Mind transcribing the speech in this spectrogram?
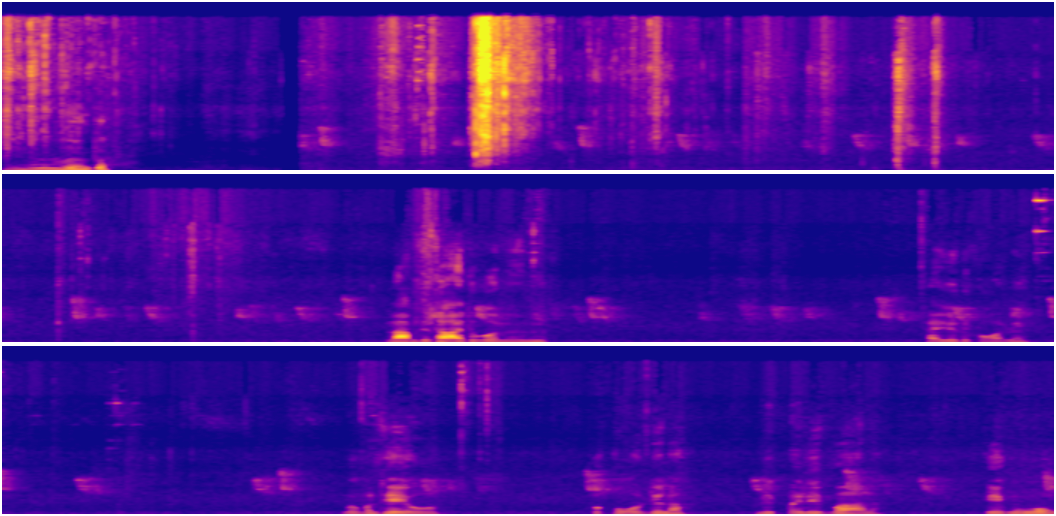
อืมตัว ลามที่ท้ายทุกคนเลยนี่ใช่ยุทธกรนี่เมื่อวันเที่ยวพวกโกนนี่นะลิฟไปลิฟมานะเกียกมุ่งมุ่ง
